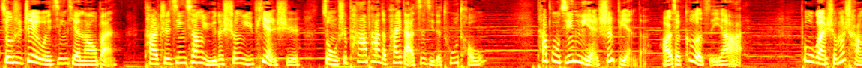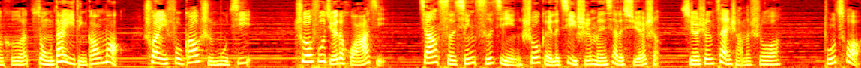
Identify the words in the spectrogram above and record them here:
就是这位金田老板，他吃金枪鱼的生鱼片时，总是啪啪地拍打自己的秃头。他不仅脸是扁的，而且个子也矮。不管什么场合，总戴一顶高帽，穿一副高尺木屐。车夫觉得滑稽，将此情此景说给了纪实门下的学生。学生赞赏地说：“不错，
